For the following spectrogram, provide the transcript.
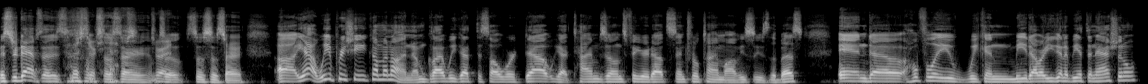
Mr. Dappz, I Mr. I'm so Dappz. sorry. I'm right. so, so, so sorry. Uh, yeah, we appreciate you coming on. I'm glad we got this all worked out. We got time zones figured out. Central time obviously is the best. And uh, hopefully we can meet up. Are you going to be at the National?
